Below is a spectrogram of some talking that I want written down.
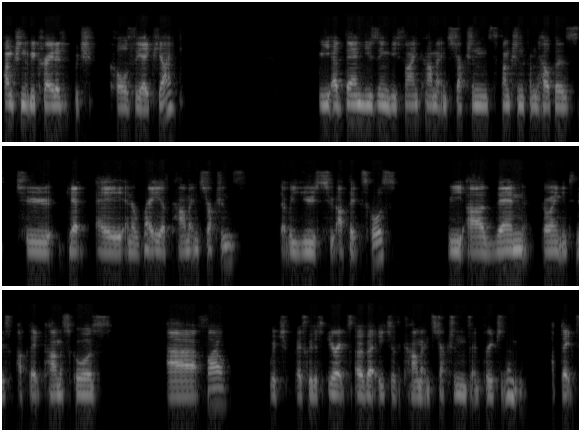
function that we created, which calls the API. We are then using the find karma instructions function from the helpers to get a, an array of karma instructions that we use to update scores. We are then going into this update karma scores uh, file, which basically just iterates over each of the karma instructions and for each of them updates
